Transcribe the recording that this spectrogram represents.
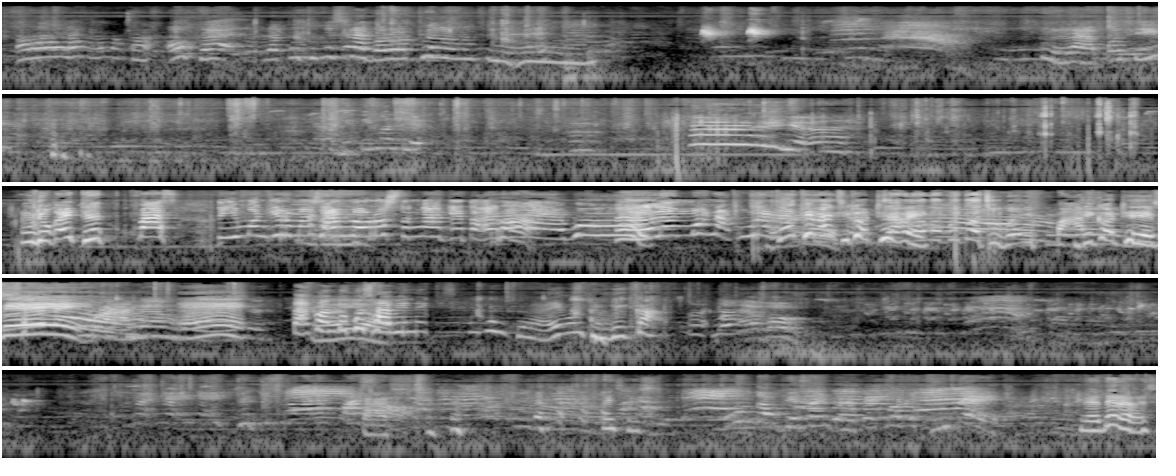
Ora oleh ngono, Kak. Oh gak, lah kudu wis ora rodo lho maksudnya. Lah apa sih? Nduk ae dit pas. Timun ki remasan loro setengah ketok era. Lah mah nak kurang. Ya kira jiko dhewe. Ngono kuwi kok juga ipat. Jiko dhewe. Eh, tak kon tuku sawine. Wong bae wong tinggi kak. Pas. Wis wis. Gak ada gite. Lah terus.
